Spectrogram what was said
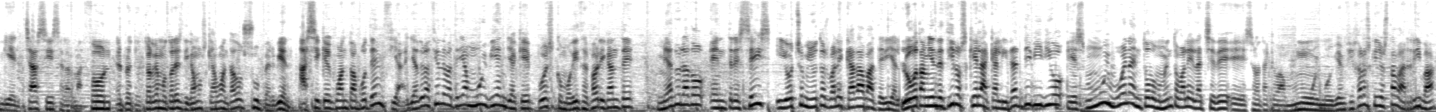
y el chasis, el armazón, el protector de motores, digamos que ha aguantado súper bien. Así que en cuanto a potencia y a duración de batería, muy bien, ya que, pues como dice el fabricante, me ha durado entre 6 y 8 minutos, ¿vale? Cada batería. Luego también deciros que la calidad de vídeo es muy buena en todo momento, ¿vale? El HD eh, se nota que va muy, muy bien. Fijaros que yo estaba arriba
